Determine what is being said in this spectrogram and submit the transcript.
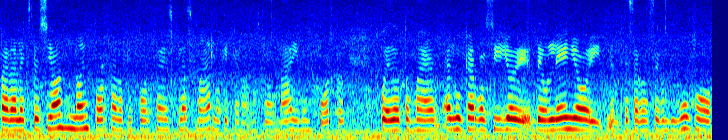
para la expresión no importa, lo que importa es plasmar lo que queramos plasmar y no importa. Puedo tomar algún carboncillo de, de un leño y empezar a hacer un dibujo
